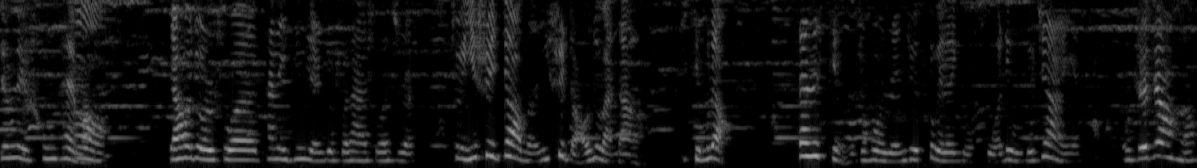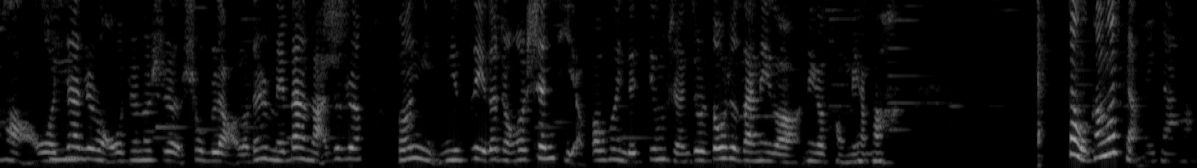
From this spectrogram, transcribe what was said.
精力充沛嘛。嗯，然后就是说，他那经纪人就说他说是，就一睡觉呢，一睡着就完蛋了，就醒不了。但是醒了之后，人就特别的有活力，我觉得这样也好。我觉得这样很好。我现在嗯这种我真的是受不了了，但是没办法，就是可能你你自己的整个身体，包括你的精神，就是都是在那个那个层面吧。但我刚刚想了一下哈，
